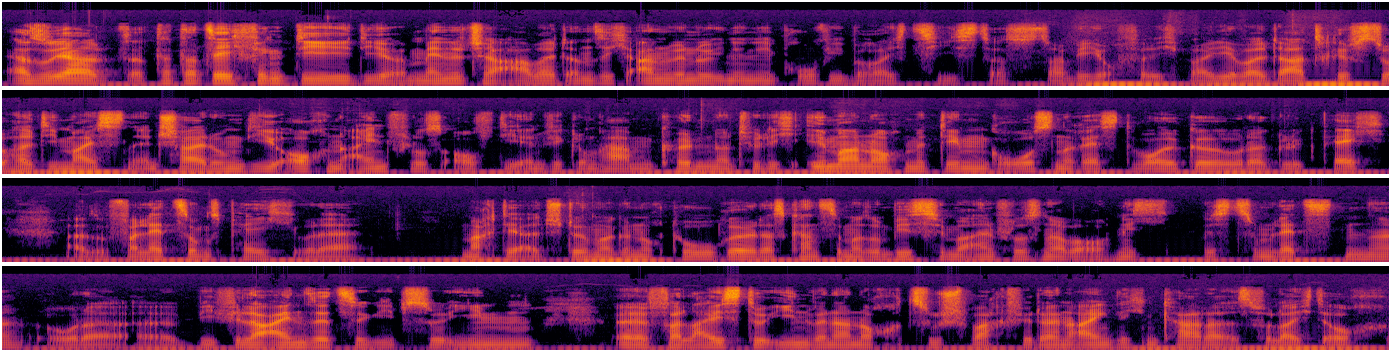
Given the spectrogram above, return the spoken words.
Also ja, ta- ta- tatsächlich fängt die, die Managerarbeit an sich an, wenn du ihn in den Profibereich ziehst. Das, da bin ich auch völlig bei dir, weil da triffst du halt die meisten Entscheidungen, die auch einen Einfluss auf die Entwicklung haben können. Natürlich immer noch mit dem großen Rest Wolke oder Glück Pech, also Verletzungspech oder macht er als Stürmer genug Tore. Das kannst du mal so ein bisschen beeinflussen, aber auch nicht bis zum letzten. Ne? Oder äh, wie viele Einsätze gibst du ihm? Äh, verleihst du ihn, wenn er noch zu schwach für deinen eigentlichen Kader ist? Vielleicht auch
